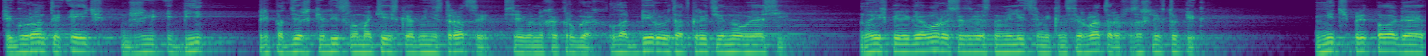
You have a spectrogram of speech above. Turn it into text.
Фигуранты H, G и B при поддержке лиц ломакейской администрации в северных округах лоббируют открытие новой оси – но их переговоры с известными лицами консерваторов зашли в тупик. Митч предполагает,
